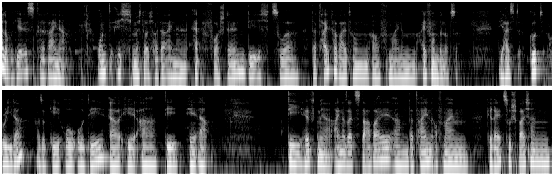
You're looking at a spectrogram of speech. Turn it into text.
Hallo, hier ist Rainer und ich möchte euch heute eine App vorstellen, die ich zur Dateiverwaltung auf meinem iPhone benutze. Die heißt Goodreader, also G-O-O-D-R-E-A-D-E-R. Die hilft mir einerseits dabei, ähm, Dateien auf meinem Gerät zu speichern,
